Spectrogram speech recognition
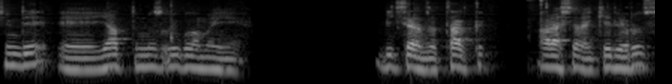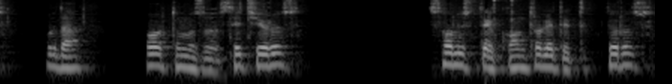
Şimdi e, yaptığımız uygulamayı bilgisayarımıza taktık. Araçlara geliyoruz. Burada portumuzu seçiyoruz. Sol üstte kontrol ete tıklıyoruz.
